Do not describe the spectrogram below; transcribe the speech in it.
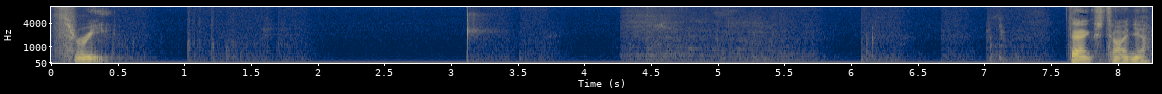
3. Thanks, Tanya.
